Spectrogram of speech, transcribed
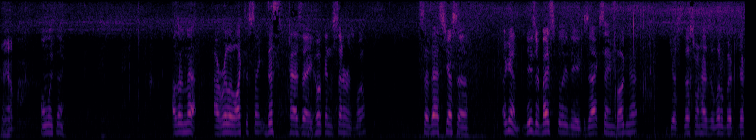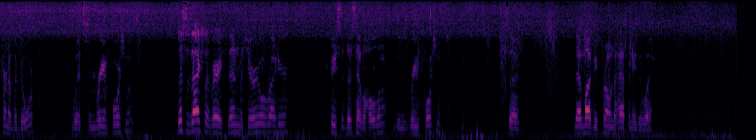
Yep. Only thing. Other than that, I really like this thing. This has a hook in the center as well. So that's just a, again, these are basically the exact same bug net. Just this one has a little bit different of a door with some reinforcements. This is actually very thin material right here. Piece that does have a hole in it, these reinforcements. So that might be prone to happen either way.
